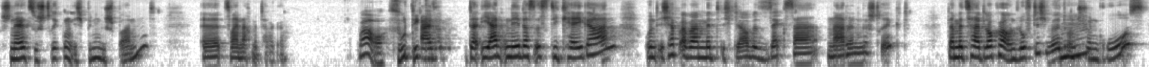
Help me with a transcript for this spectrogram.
schnell zu stricken. Ich bin gespannt. Äh, zwei Nachmittage. Wow, so dick. Also, da, ja, nee, das ist die K-Garn. Und ich habe aber mit, ich glaube, sechser Nadeln gestrickt, damit es halt locker und luftig wird und schön groß.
